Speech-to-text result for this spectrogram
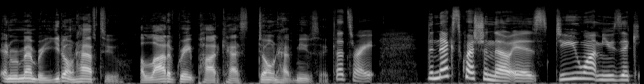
And remember you don't have to. A lot of great podcasts don't have music. That's right. The next question though is do you want music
